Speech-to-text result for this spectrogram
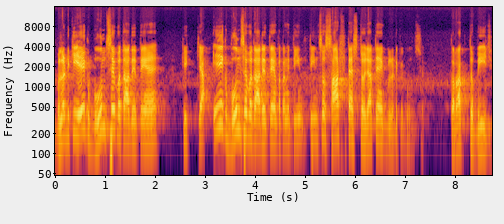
ब्लड की एक बूंद से बता देते हैं कि क्या एक बूंद से बता देते हैं, पता नहीं, तीन तीन सौ साठ टेस्ट हो जाते हैं एक ब्लड की बूंद से तो रक्त बीज।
